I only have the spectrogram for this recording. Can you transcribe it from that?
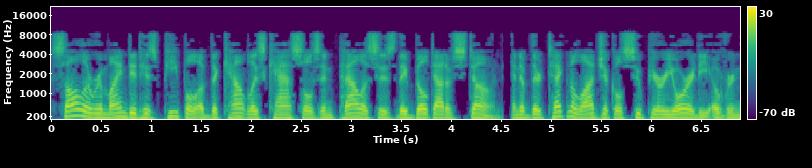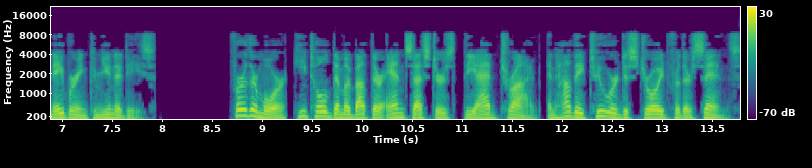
Salah reminded his people of the countless castles and palaces they built out of stone, and of their technological superiority over neighboring communities. Furthermore, he told them about their ancestors, the Ad tribe, and how they too were destroyed for their sins.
